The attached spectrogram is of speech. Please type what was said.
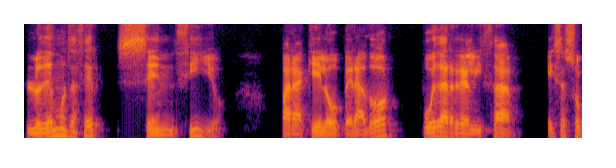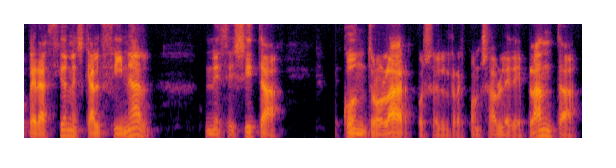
lo debemos de hacer sencillo para que el operador pueda realizar esas operaciones que al final necesita controlar pues, el responsable de planta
